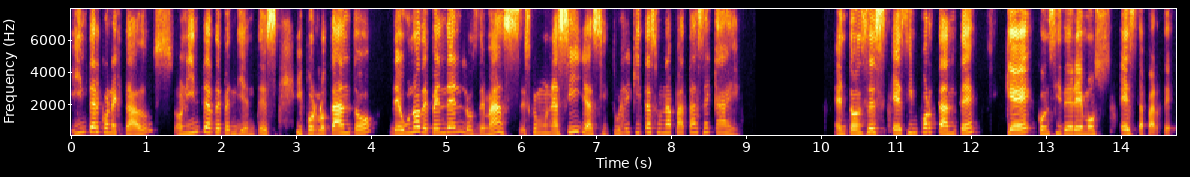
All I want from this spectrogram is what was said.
interconectados, son interdependientes y por lo tanto de uno dependen los demás. Es como una silla, si tú le quitas una pata, se cae. Entonces, es importante que consideremos esta parte.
